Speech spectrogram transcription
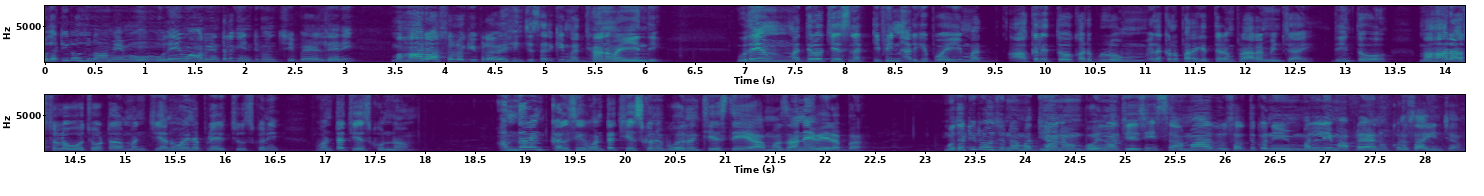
మొదటి రోజున మేము ఉదయం ఆరు గంటలకు ఇంటి నుంచి బయలుదేరి మహారాష్ట్రలోకి ప్రవేశించేసరికి మధ్యాహ్నం అయ్యింది. ఉదయం మధ్యలో చేసిన టిఫిన్ అరిగిపోయి మద్ ఆకలితో కడుపులో ఎలకలు పరిగెత్తడం ప్రారంభించాయి. దీంతో మహారాష్ట్రలో ఓ చోట మంచి అనువైన ప్లేస్ చూసుకొని వంట చేసుకున్నాం. అందరం కలిసి వంట చేసుకొని భోజనం చేస్తే ఆ మజానే వేరబ్బా. మొదటి రోజున మధ్యాహ్నం భోజనాలు చేసి సామాన్లు సర్దుకొని మళ్ళీ మా ప్రయాణం కొనసాగించాం.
